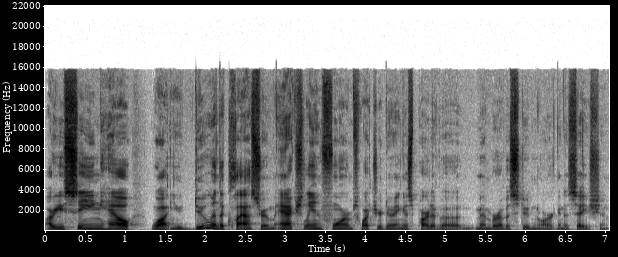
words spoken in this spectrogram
are you seeing how what you do in the classroom actually informs what you're doing as part of a member of a student organization?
